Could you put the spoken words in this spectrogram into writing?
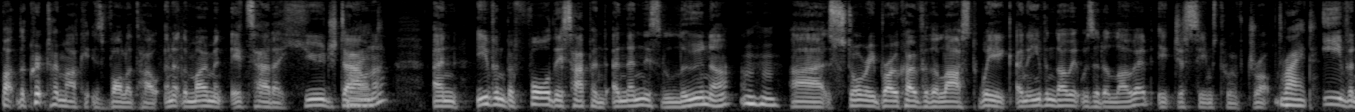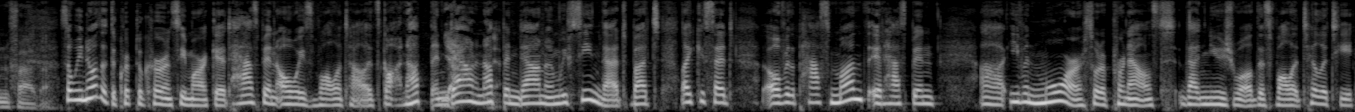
but the crypto market is volatile, and at the moment, it's had a huge downer. And even before this happened, and then this Luna Mm-hmm. uh, story broke over the last week, and even though it was at a low ebb, it just seems to have dropped Right. even further. So we know that the cryptocurrency market has been always volatile. It's gone up and Yeah, down and up yeah. and down, and we've seen that. But like you said, over the past month, it has been uh, even more sort of pronounced than usual, this volatility.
